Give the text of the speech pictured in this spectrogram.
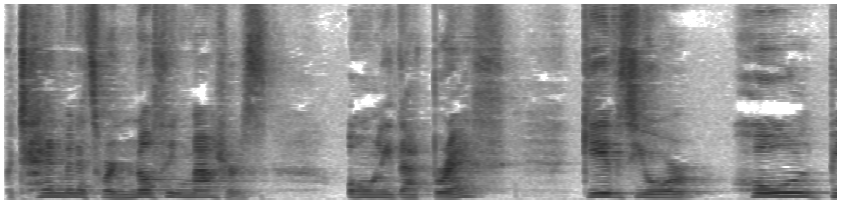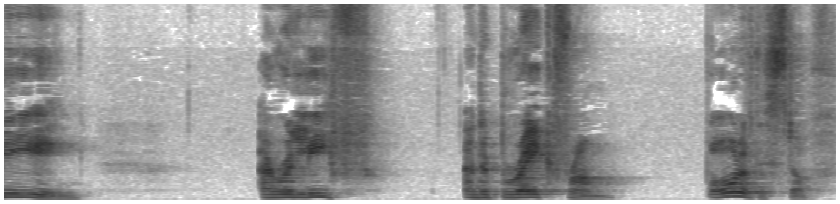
but 10 minutes where nothing matters, only that breath gives your whole being a relief and a break from all of this stuff.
